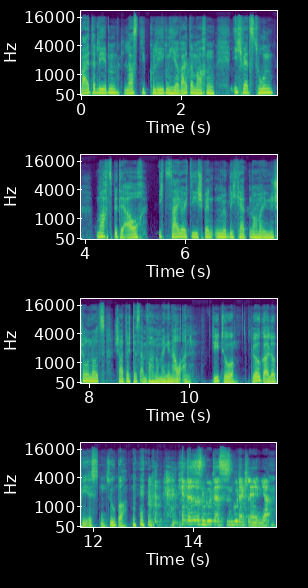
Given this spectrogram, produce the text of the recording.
weiterleben. Lasst die Kollegen hier weitermachen. Ich werde es tun. Macht's bitte auch. Ich zeige euch die Spendenmöglichkeiten nochmal in den Show Notes. Schaut euch das einfach nochmal genau an. Dito, Bürgerlobbyisten, super. das, ist ein guter, das ist ein guter Claim, ja.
